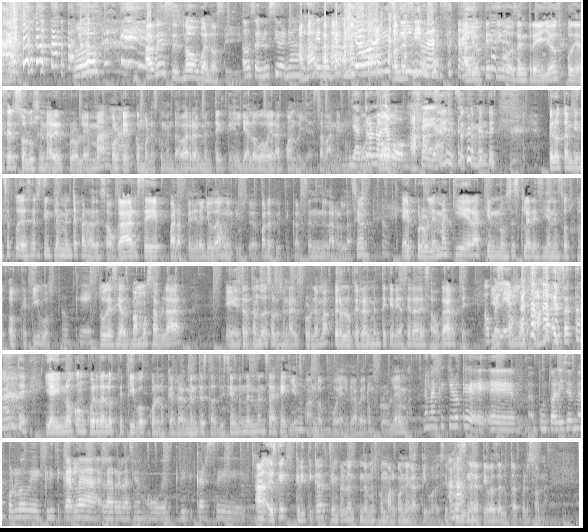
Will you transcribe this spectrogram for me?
oh, a veces, no, bueno, sí. O solucionar en ocasiones mínimas. había objetivos, entre ellos podía ser solucionar el problema, porque como les comentaba, realmente el diálogo era cuando ya estaban en un ya tronó la bomba. Ajá, sí, exactamente. Pero también se podía hacer simplemente para desahogarse, para pedir ayuda o inclusive para criticarse en la relación. El problema aquí era que no se esclarecían estos objetivos. Okay. Tú decías, vamos a hablar eh, tratando de solucionar el problema, pero lo que realmente querías era desahogarte. O y pelear. Es como, ajá, exactamente. Y ahí no concuerda el objetivo con lo que realmente estás diciendo en el mensaje y es cuando vuelve a haber un problema. No más que quiero que eh, eh, puntualices mejor lo de criticar la, la relación o criticarse. Ah, es que crítica siempre lo entendemos como algo negativo, decir cosas negativas de la otra persona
